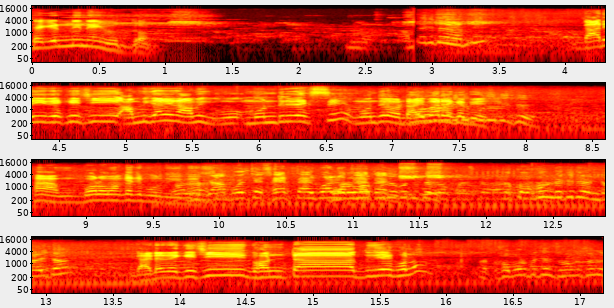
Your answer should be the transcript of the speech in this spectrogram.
সেকেন্ড দিন এই উদ্যম। গাড়ি রেখেছি আমি জানি না আমি মন্দিরে রেখেছি মন্দিরে ড্রাইভার রেখে দিয়েছি। হ্যাঁ বড় মার কাছে পুজো দিতে। বড় মা পুজো দিতে। তা কখন রেখেছেন গাড়িটা? গাড়িটা রেখেছি ঘণ্টা দুয়েক হলো। আর খবর পেয়েছেন সঙ্গে সঙ্গে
